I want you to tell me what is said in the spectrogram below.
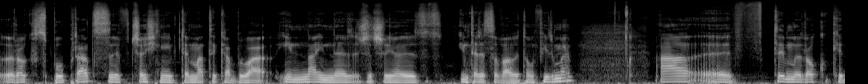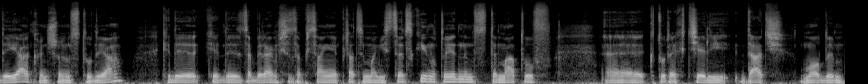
rok współpracy, wcześniej tematyka była inna, inne rzeczy e, interesowały tą firmę, a e, w tym roku, kiedy ja kończyłem studia, kiedy, kiedy zabierałem się za pisanie pracy magisterskiej, no to jednym z tematów, które chcieli dać młodym,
